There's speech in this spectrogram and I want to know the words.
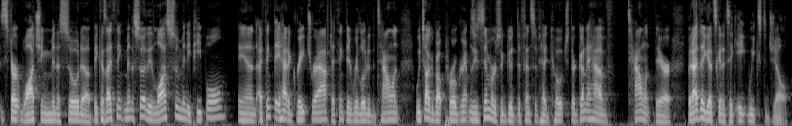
start watching Minnesota because I think Minnesota they lost so many people, and I think they had a great draft. I think they reloaded the talent. We talk about programs. Zimmer's a good defensive head coach. They're going to have talent there, but I think it's going to take eight weeks to gel.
